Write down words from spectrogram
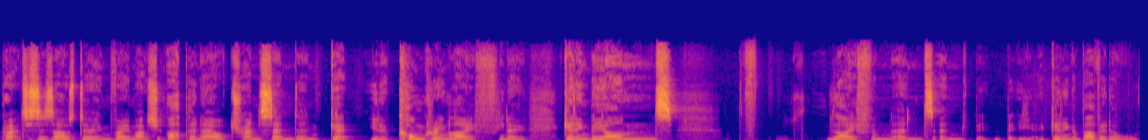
practices I was doing very much up and out, transcendent, get you know, conquering life, you know, getting beyond life and and and getting above it all.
